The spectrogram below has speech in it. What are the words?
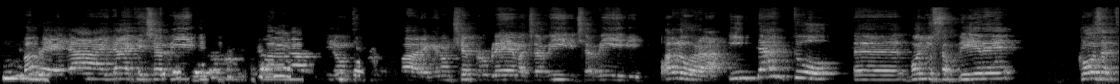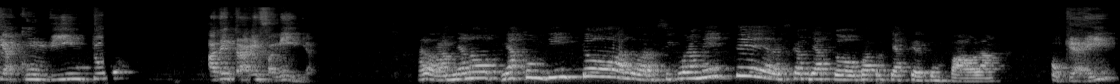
Vabbè, dai, dai, che ci arrivi, non ti preoccupare, che non c'è problema, ci arrivi, ci arrivi. Allora, intanto eh, voglio sapere cosa ti ha convinto ad entrare in famiglia? Allora, mi, hanno, mi ha convinto, allora, sicuramente aver scambiato quattro chiacchiere con Paola. Ok. Eh,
